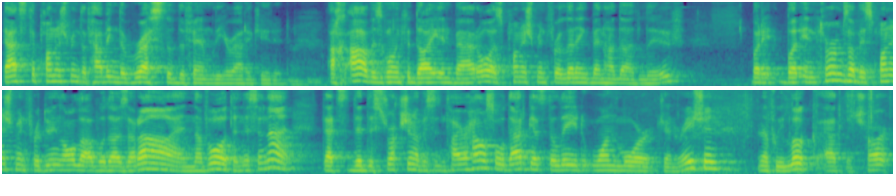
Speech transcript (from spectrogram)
that's the punishment of having the rest of the family eradicated. Mm-hmm. Achav is going to die in battle as punishment for letting Ben Hadad live. But, but in terms of his punishment for doing all the Avodah Zarah and Navot and this and that, that's the destruction of his entire household, that gets delayed one more generation. And if we look at the chart,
